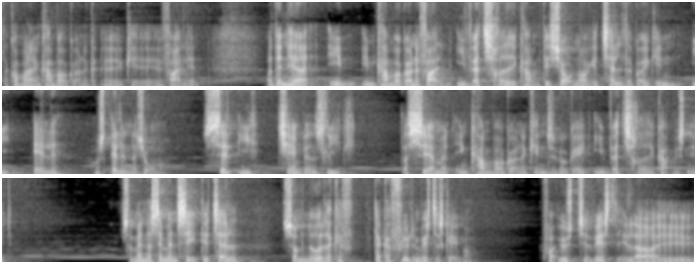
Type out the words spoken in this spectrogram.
Der kommer der en kampafgørende øh, øh, fejl ind. Og den her, en, en kampafgørende fejl i hver tredje kamp, det er sjovt nok et tal, der går igen i alle, hos alle nationer. Selv i Champions League, der ser man en kampafgørende kendelse gå galt i hver tredje kamp i snit. Så man har simpelthen set det tal som noget, der kan, der kan flytte mesterskaber fra øst til vest, eller øh,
